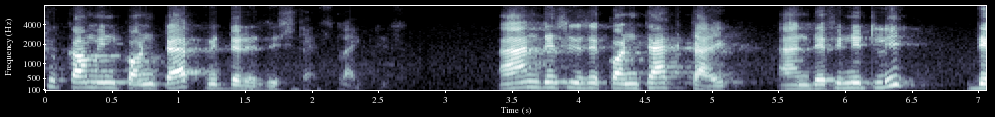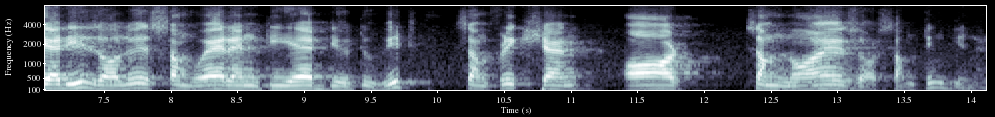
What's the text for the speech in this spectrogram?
to come in contact with the resistance like this. And this is a contact type and definitely there is always some wear and tear due to it, some friction or some noise or something generated.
